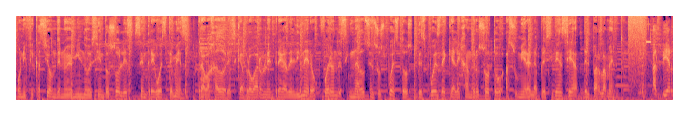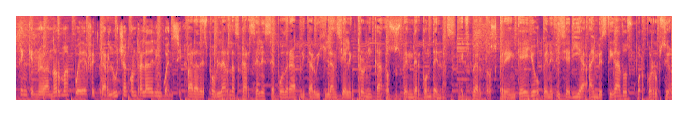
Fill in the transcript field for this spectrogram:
Bonificación de 9.900 soles se entregó este mes. Trabajadores que aprobaron la entrega del dinero fueron designados en sus puestos después de que Alejandro Soto asumiera la presidencia del Parlamento. Advierten que nueva norma puede afectar lucha contra la delincuencia. Para despoblar las cárceles se podrá aplicar vigilancia electrónica o suspender condenas. Expertos creen que ello beneficiaría a investigados por corrupción.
